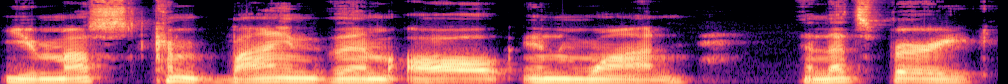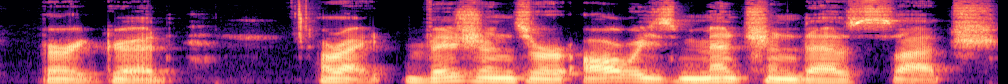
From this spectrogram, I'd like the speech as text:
you must combine them all in one. And that's very, very good. All right, visions are always mentioned as such.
